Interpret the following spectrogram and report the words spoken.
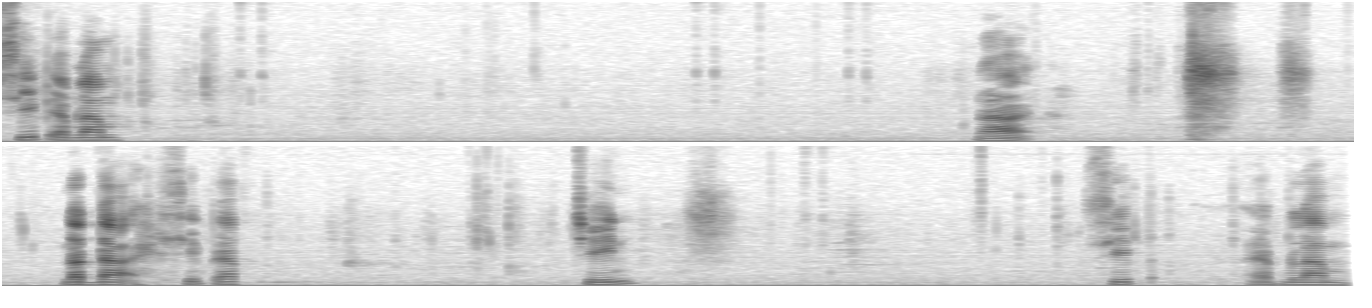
Ship F5 Đấy. Đặt lại, ship F9 ship F5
